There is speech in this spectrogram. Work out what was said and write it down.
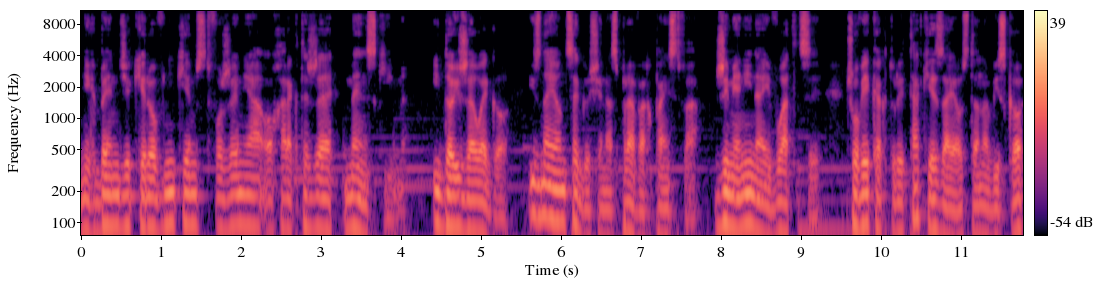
niech będzie kierownikiem stworzenia o charakterze męskim i dojrzałego i znającego się na sprawach państwa, Rzymianina i władcy, człowieka, który takie zajął stanowisko,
